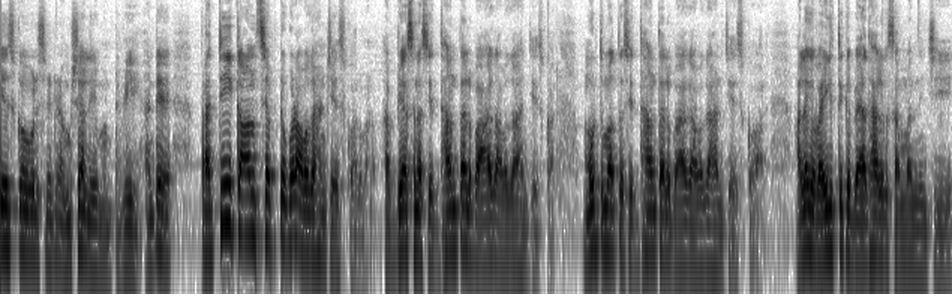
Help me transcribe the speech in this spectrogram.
చేసుకోవాల్సినటువంటి అంశాలు ఏముంటవి? అంటే ప్రతి కాన్సెప్ట్ కూడా అవగాహన చేసుకోవాలి మనం. అభ్యసన సిద్ధాంతాలు బాగా అవగాహన చేసుకోవాలి. మూర్తిమత్వ సిద్ధాంతాలు బాగా అవగాహన చేసుకోవాలి. అలాగే వైయక్తిక భేదాలకు సంబంధించి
